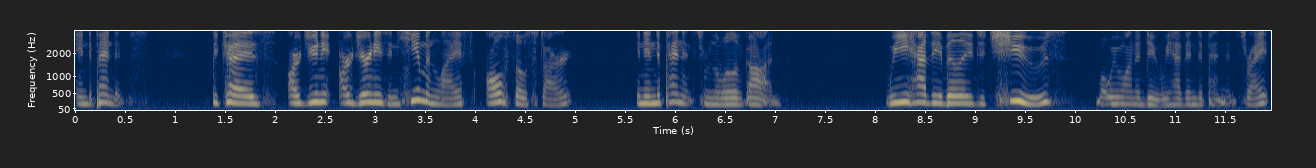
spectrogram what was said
independence because our, journey, our journeys in human life also start in independence from the will of God. We have the ability to choose what we want to do. We have independence, right?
